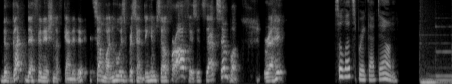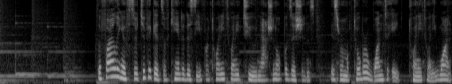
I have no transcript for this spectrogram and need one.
the gut definition of candidate is someone who is presenting himself for office. It's that simple, right? So let's break that down. The filing of certificates of candidacy for 2022 national positions is from October 1 to 8, 2021,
